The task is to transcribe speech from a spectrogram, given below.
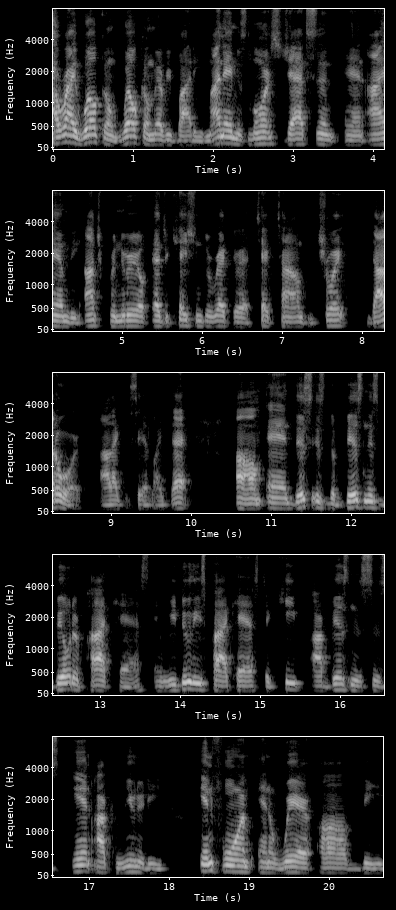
All right, welcome, welcome everybody. My name is Lawrence Jackson, and I am the Entrepreneurial Education Director at TechTownDetroit.org. I like to say it like that. Um, and this is the Business Builder Podcast. And we do these podcasts to keep our businesses in our community informed and aware of the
